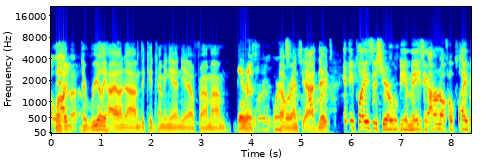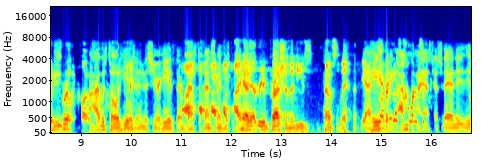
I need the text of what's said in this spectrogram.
A lot they're, better. they're really high on um, the kid coming in. You know, from um, Lorenz. we're, we're Oh, Lorenz, yeah. They, if he plays this year, it would be amazing. I don't know if he'll play, but he's really close. I was told he is in this year. He is their I, best defenseman. I, He's- I, I had every impression that he's penciled in. yeah, he's. Yeah, but they- I, was, I asked yesterday, and he, he,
